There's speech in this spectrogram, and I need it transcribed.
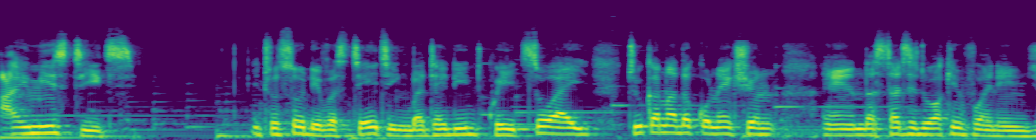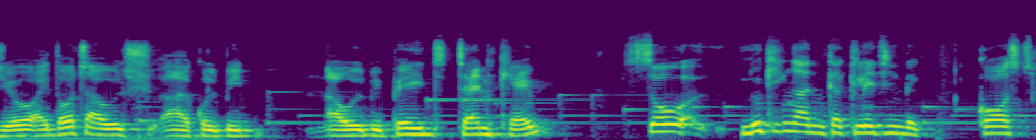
I missed it. It was so devastating but i didn't quit. So i took another connection and i started working for an ngo i thought i will sh- i could be i will be paid 10k so looking and calculating the cost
